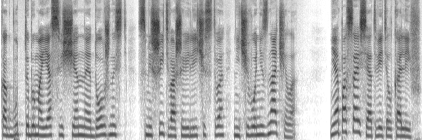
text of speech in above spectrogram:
Как будто бы моя священная должность смешить ваше величество ничего не значила». «Не опасайся», — ответил калиф.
